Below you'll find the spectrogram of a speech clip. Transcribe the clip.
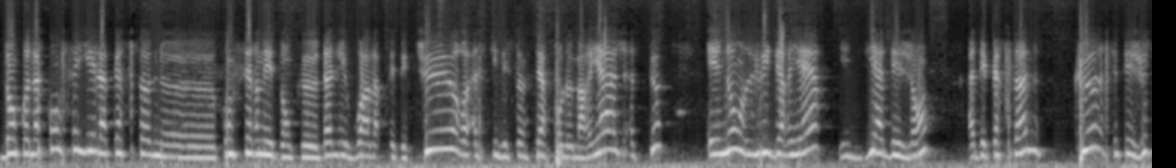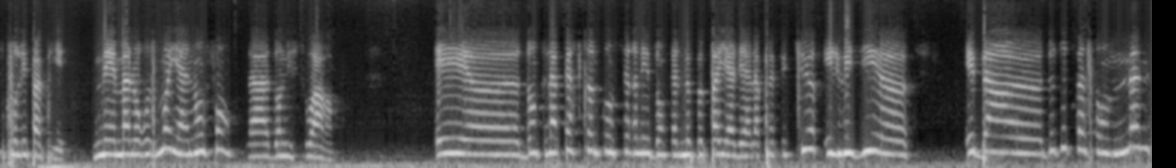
Donc, on a conseillé la personne euh, concernée donc euh, d'aller voir la préfecture. Est-ce qu'il est sincère pour le mariage? Est-ce que Et non, lui derrière, il dit à des gens, à des personnes, que c'était juste pour les papiers. Mais malheureusement, il y a un enfant là dans l'histoire. Et euh, donc la personne concernée, donc elle ne peut pas y aller à la préfecture. Il lui dit eh ben, euh, de toute façon, même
